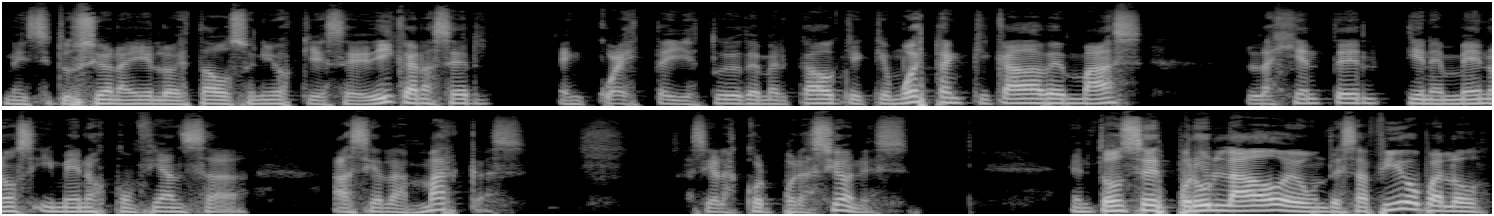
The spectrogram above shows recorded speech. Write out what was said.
institución ahí en los Estados Unidos que se dedican a hacer encuestas y estudios de mercado que, que muestran que cada vez más la gente tiene menos y menos confianza hacia las marcas, hacia las corporaciones. Entonces, por un lado, es un desafío para,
